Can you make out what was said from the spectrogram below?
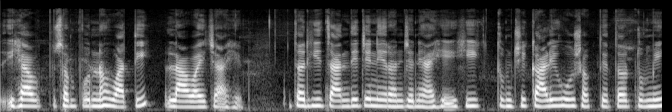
ह्या संपूर्ण वाती लावायच्या आहे. तर ही चांदीची निरंजने आहे. ही तुमची काळी होऊ शकते. तर तुम्ही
